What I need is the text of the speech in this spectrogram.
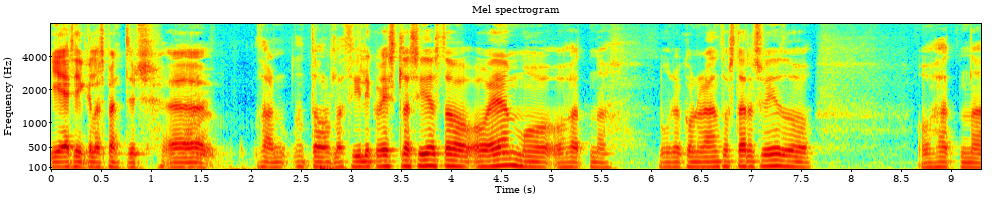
Ég er tíkilega spenntur. Uh, þetta var alltaf því líka veistla síðast á, á EM og, og hérna nú er það komin ennþá stærra svið og, og hérna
